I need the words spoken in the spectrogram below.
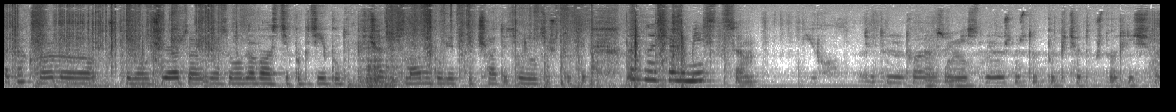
А так мама, что я очень рада, я заволновалась, типа, где я буду печатать, мама будет печатать мне эти штуки. Ну, в начале месяца на два раза в месяц мне нужно, чтобы попечатать, что отлично.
